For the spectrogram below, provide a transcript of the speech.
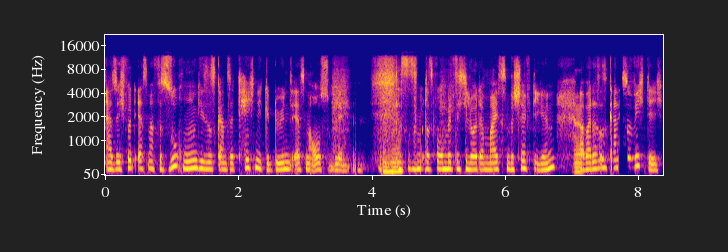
also ich würde erstmal versuchen, dieses ganze Technikgedöns erstmal auszublenden. Mhm. Das ist immer das, womit sich die Leute am meisten beschäftigen. Ja. Aber das ist gar nicht so wichtig.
